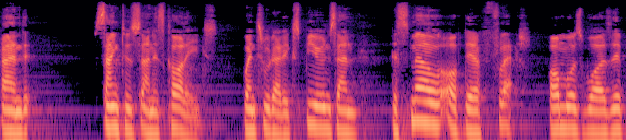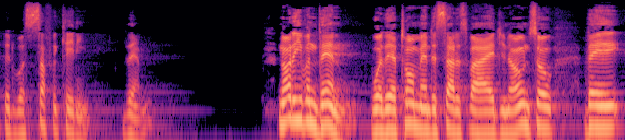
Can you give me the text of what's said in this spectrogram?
And Sanctus and his colleagues went through that experience and the smell of their flesh almost was as if it was suffocating them. Not even then were their tormentors satisfied, you know, and so they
